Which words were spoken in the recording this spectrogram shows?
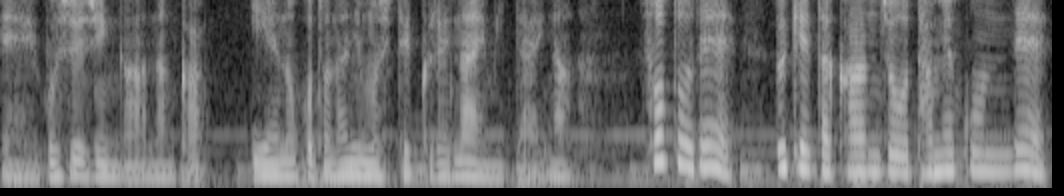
えー、ご主人がなんか家のこと何もしてくれないみたいな外で受けた感情を溜め込んで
